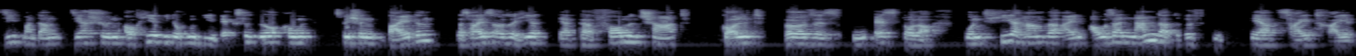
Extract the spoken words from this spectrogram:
sieht man dann sehr schön auch hier wiederum die Wechselwirkung zwischen beiden. Das heißt also hier der Performance Chart Gold versus US-Dollar. Und hier haben wir ein Auseinanderdriften der Zeitreihen.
